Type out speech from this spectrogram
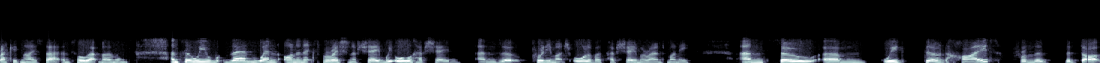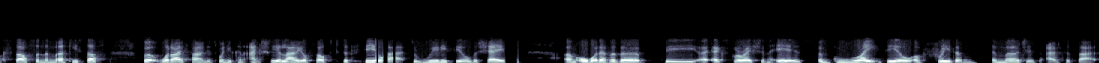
recognized that until that moment. And so we then went on an exploration of shame. We all have shame, and uh, pretty much all of us have shame around money. And so um, we don't hide from the, the dark stuff and the murky stuff. But what I found is when you can actually allow yourself to feel that, to really feel the shame, um, or whatever the the uh, exploration is, a great deal of freedom emerges out of that.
